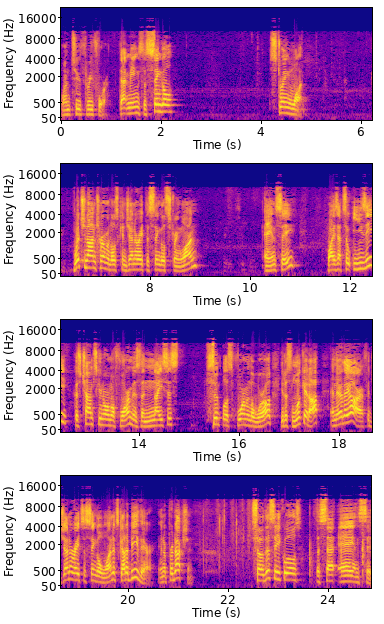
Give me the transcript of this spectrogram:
1, 2, 3, 4. That means the single string 1. Which non-terminals can generate the single string 1? A and C. Why is that so easy? Because Chomsky normal form is the nicest, simplest form in the world. You just look it up, and there they are. If it generates a single one, it's got to be there in a production. So this equals the set A and C.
